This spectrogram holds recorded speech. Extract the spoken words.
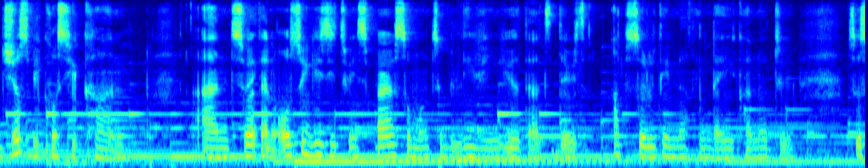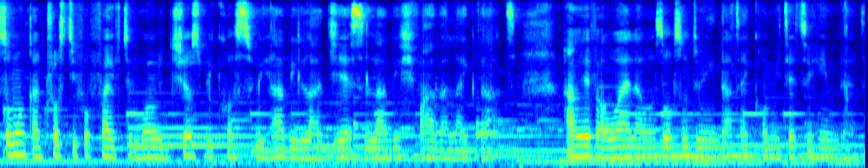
just because you can and so I can also use it to inspire someone to believe in you that there is absolutely nothing that you cannot do. So someone can trust you for five tomorrow just because we have a largest, lavish father like that. However, while I was also doing that, I committed to him that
